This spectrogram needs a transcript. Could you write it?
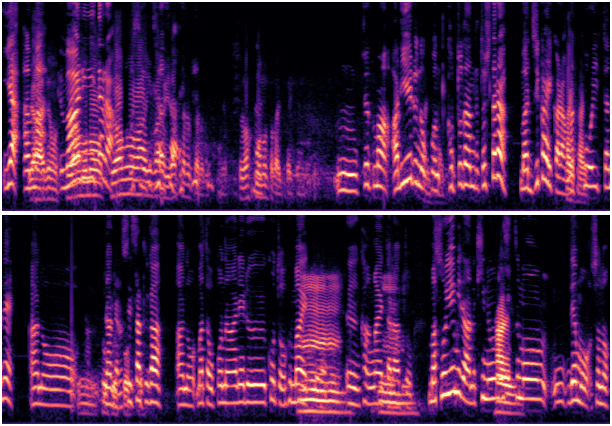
いや、あまあ、いやでも周りにいたら教はえてくださいいらっしゃ。るからですね。つわものとか言っちゃいけないんですけど。うん、ちょっとまあ、あり得るのこ,、はいはいことなんだとしたら、まあ、次回からまはいはいたこういったね、あのーうんそうそうそうなんだろう、施策が、あの、また行われることを踏まえて、うんうん、考えたらとうん。まあ、そういう意味では、あの、昨日の質問でも、その、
